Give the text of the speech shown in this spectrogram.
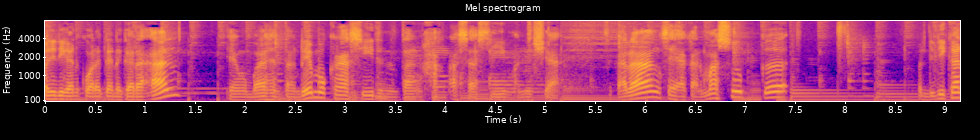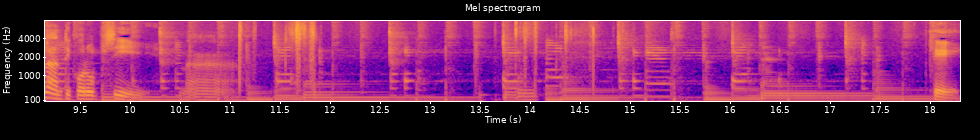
pendidikan kewarganegaraan yang membahas tentang demokrasi dan tentang hak asasi manusia. Sekarang saya akan masuk ke pendidikan anti korupsi. Nah, Oke.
